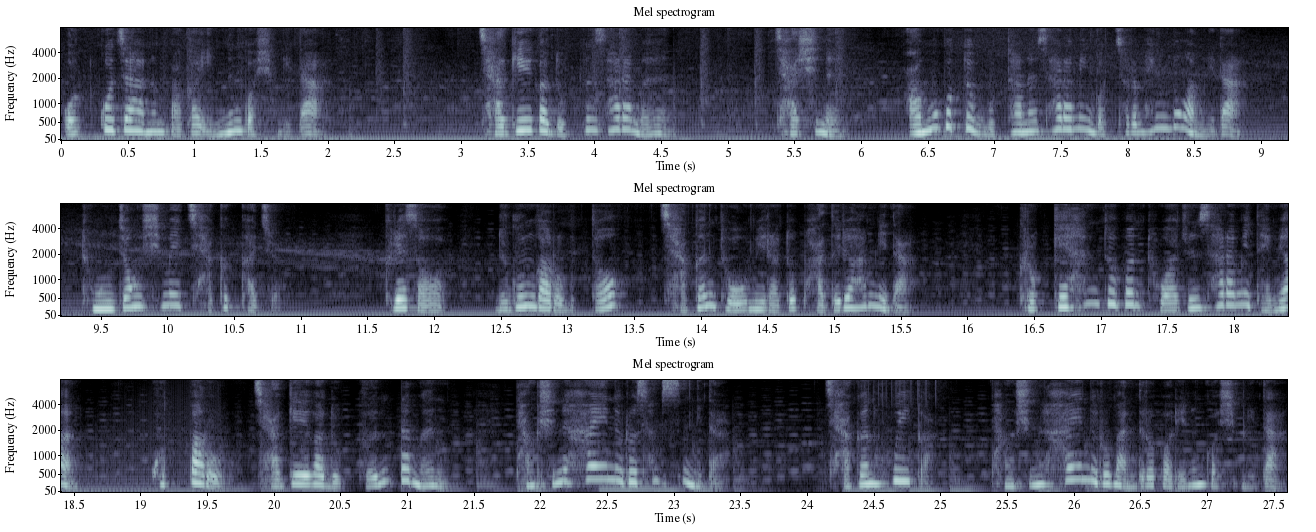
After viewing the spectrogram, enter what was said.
얻고자 하는 바가 있는 것입니다. 자기애가 높은 사람은 자신은 아무것도 못하는 사람인 것처럼 행동합니다. 동정심을 자극하죠. 그래서 누군가로부터 작은 도움이라도 받으려 합니다. 그렇게 한두 번 도와준 사람이 되면 곧바로 자기애가 높은 사람은 당신을 하인으로 삼습니다. 작은 호의가 당신을 하인으로 만들어버리는 것입니다.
